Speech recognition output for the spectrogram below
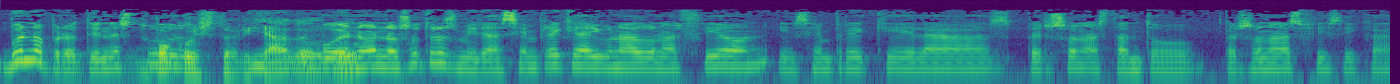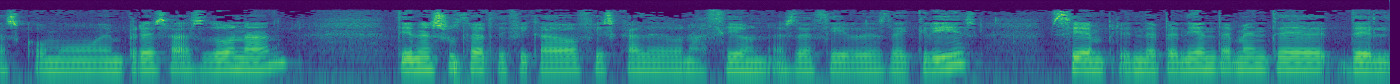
bueno, pero tienes tú. Un poco historiado. Bueno, nosotros, mira, siempre que hay una donación y siempre que las personas, tanto personas físicas como empresas, donan, tienen su certificado fiscal de donación. Es decir, desde CRIS, siempre, independientemente del,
